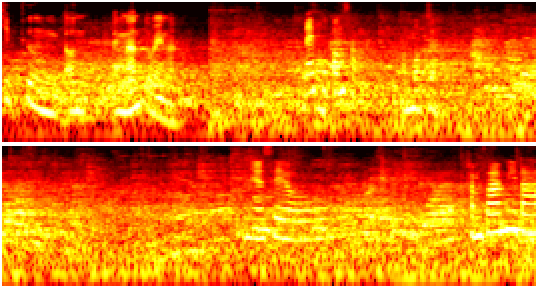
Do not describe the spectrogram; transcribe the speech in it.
คิดถึงตอนแต่งงานตัวเองอะได้คูปองสองทำมกจะเนี่ยเซลคำซ่ามีตา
